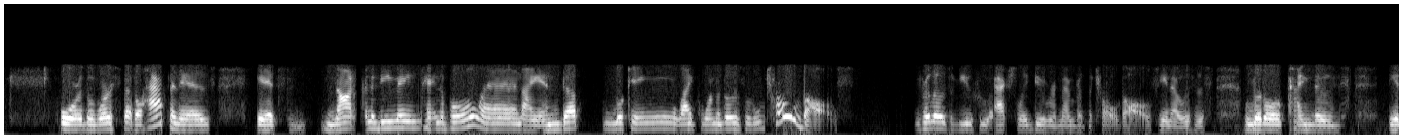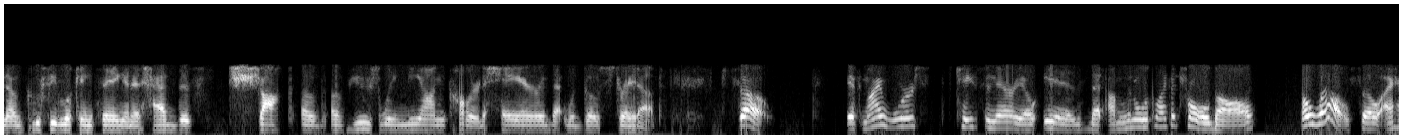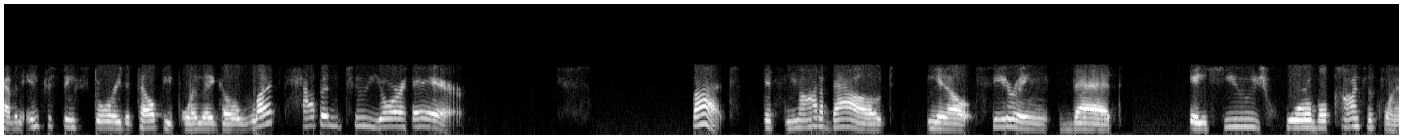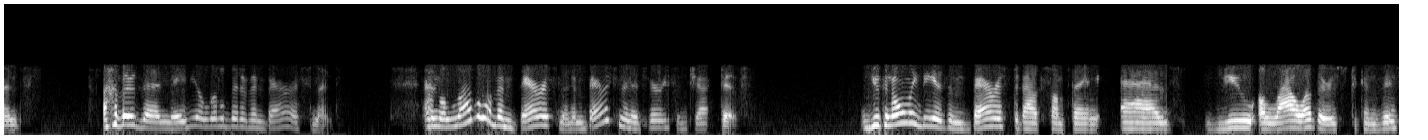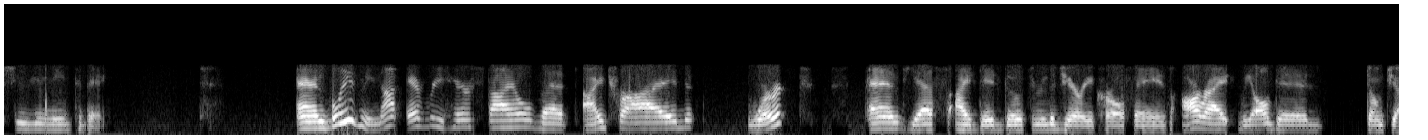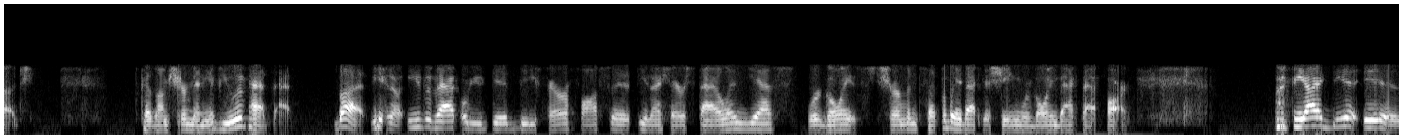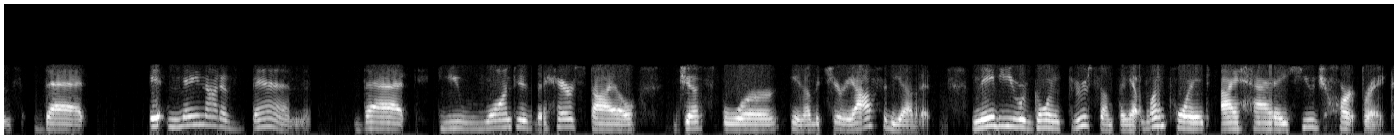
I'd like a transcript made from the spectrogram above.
or the worst that'll happen is it's not going to be maintainable and I end up looking like one of those little troll dolls. For those of you who actually do remember the troll dolls, you know, it was this little kind of, you know, goofy looking thing and it had this shock of, of usually neon colored hair that would go straight up. So, if my worst case scenario is that I'm going to look like a troll doll, oh well. So I have an interesting story to tell people when they go, What happened to your hair? But it's not about, you know, fearing that a huge, horrible consequence other than maybe a little bit of embarrassment. And the level of embarrassment, embarrassment is very subjective you can only be as embarrassed about something as you allow others to convince you you need to be. And believe me, not every hairstyle that I tried worked. And yes, I did go through the Jheri curl phase. All right, we all did. Don't judge. Because I'm sure many of you have had that. But, you know, either that or you did the Farrah Fawcett, you know, hairstyle. And yes, we're going, Sherman set the Wayback Machine. We're going back that far. But the idea is that it may not have been that you wanted the hairstyle just for, you know, the curiosity of it. Maybe you were going through something. At one point, I had a huge heartbreak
